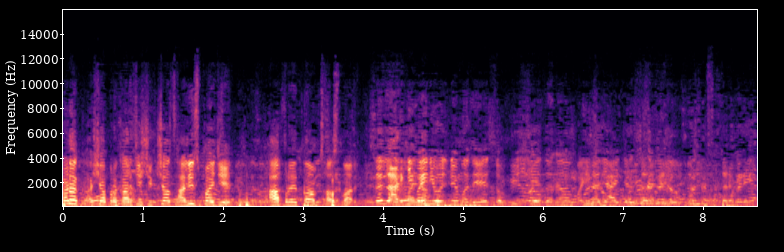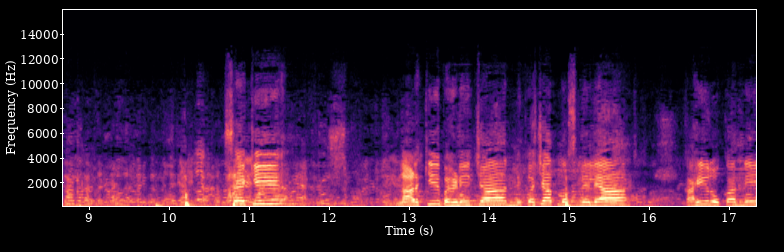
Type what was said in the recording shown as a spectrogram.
कडक अशा प्रकारची शिक्षा झालीच पाहिजे हा प्रयत्न आमचा असणार आहे. सर लाडकी बहीण योजनेमध्ये सव्वीसशे जण महिला जे आहेत सरकारी काम करतात असं आहे की लाडकी बहिणीच्या निकषात नसलेल्या काही लोकांनी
